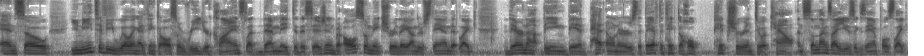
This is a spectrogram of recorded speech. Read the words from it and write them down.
and so you need to be willing, I think, to also read your clients, let them make the decision, but also make sure they understand that like they're not being bad pet owners, that they have to take the whole picture into account. And sometimes I use examples like,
